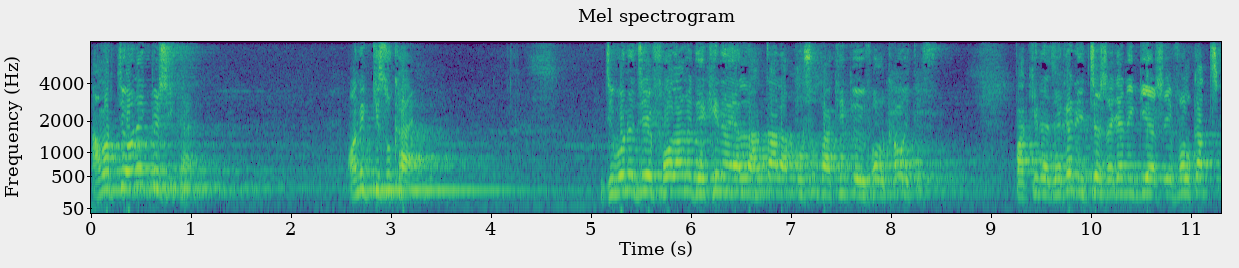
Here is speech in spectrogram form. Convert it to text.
আমার চেয়ে অনেক বেশি খায়। অনেক কিছু খায়। জীবনে যে ফল আমি দেখি নাই, আল্লাহ তালা পশু পাখিকে ওই ফল খাওয়াইতেছে। পাখিরা যেখানে ইচ্ছা সেখানে গিয়া সেই ফল খাচ্ছে।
